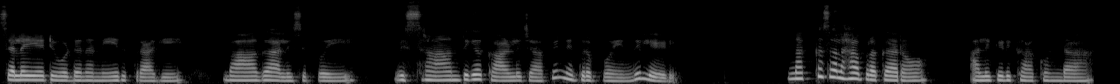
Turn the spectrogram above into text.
సెలయేటి ఒడ్డున నీరు త్రాగి బాగా అలసిపోయి విశ్రాంతిగా కాళ్ళు చాపి నిద్రపోయింది లేడీ. నక్క సలహా ప్రకారం అలికిడి కాకుండా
